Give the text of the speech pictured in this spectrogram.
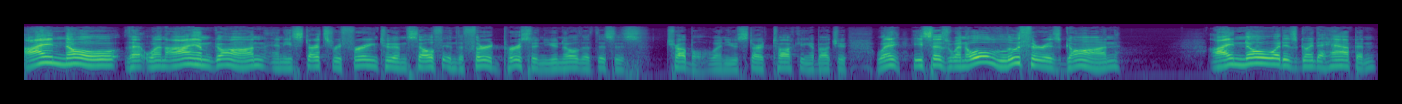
I know that when I am gone, and he starts referring to himself in the third person, you know that this is trouble when you start talking about you. When he says, when old Luther is gone, I know what is going to happen.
